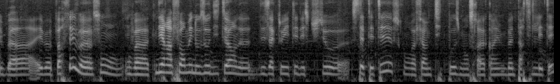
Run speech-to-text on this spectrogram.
Et eh bah, et eh bah parfait, bah, on va tenir informer nos auditeurs des actualités des studios euh, cet été, parce qu'on va faire une petite pause, mais on sera quand même une bonne partie de l'été.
